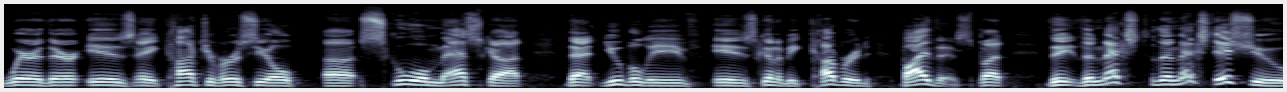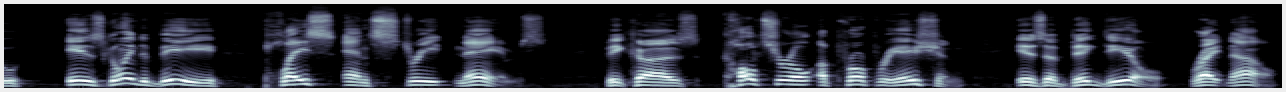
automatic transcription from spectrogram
where there is a controversial uh, school mascot that you believe is going to be covered by this. But the the next the next issue is going to be place and street names because cultural appropriation is a big deal right now.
